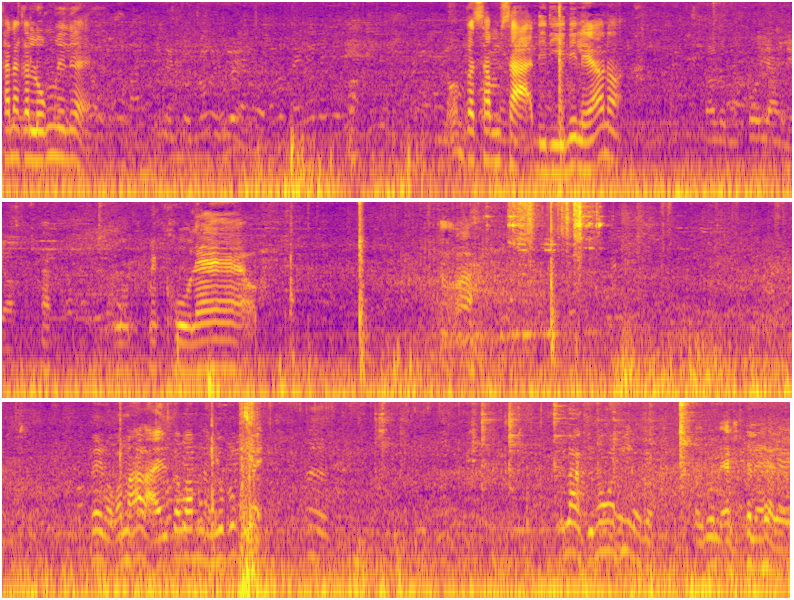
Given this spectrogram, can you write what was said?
ขนาดก็ลงเรื่อยๆล้มก็ซ้ำสาดีๆ นี่แล้วเนาะเราลงโคอย่างเดียวครับรถแมคโครแล้วอะได้หรอกมันมาหลายแต่ว่ามันยังยุบลงไปเลย ลากถึงว่าที่เราแบบไปรุ่นแอนแน่เลย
